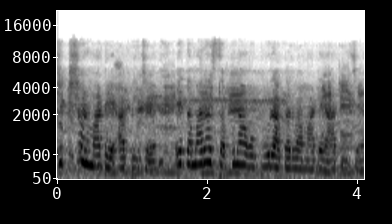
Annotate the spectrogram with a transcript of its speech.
શિક્ષણ માટે આપી છે. એ તમારા સપનાઓ પૂરા કરવા માટે આપી છે.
